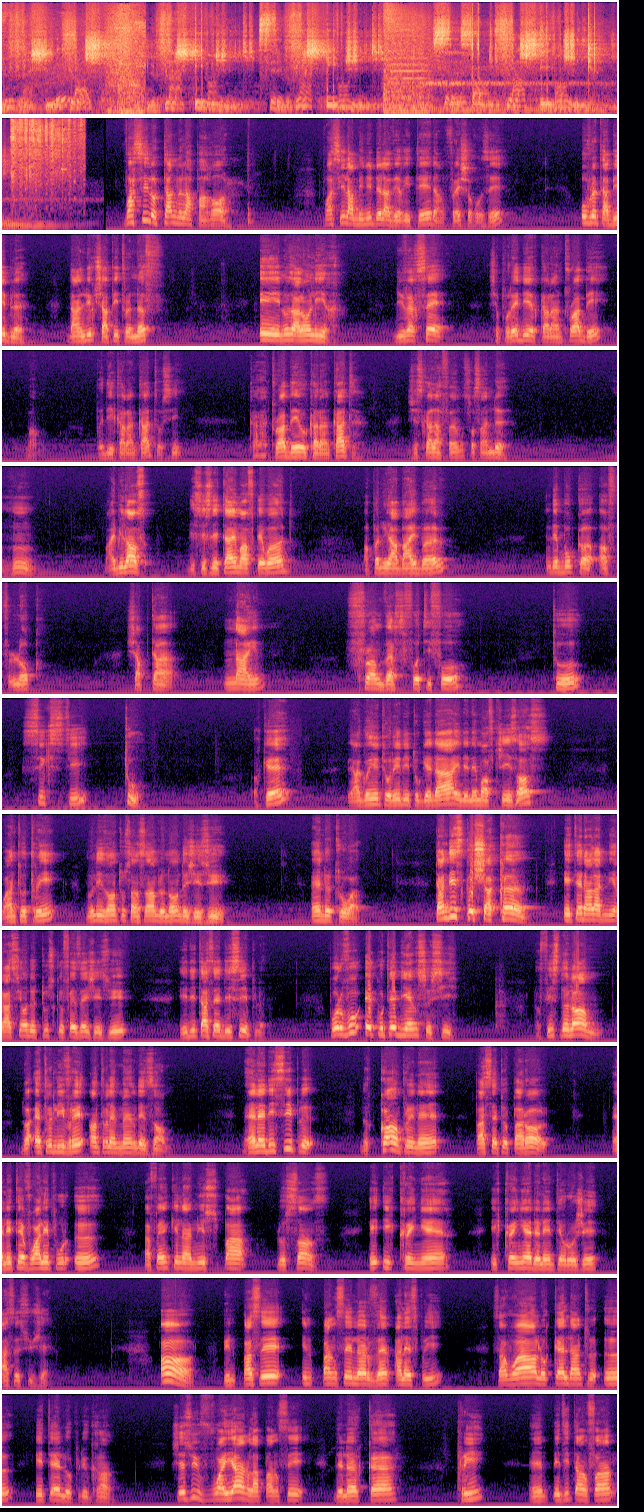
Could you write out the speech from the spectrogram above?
Le flash, le flash, le flash évangélique. C'est le flash évangélique. C'est le temps du flash évangélique. Voici le temps de la parole. Voici la minute de la vérité dans Fraîche Rosée. Ouvre ta Bible dans Luc chapitre 9 et nous allons lire du verset, je pourrais dire 43b, bon, on peut dire 44 aussi, 43b ou 44 jusqu'à la fin 62. Mhm. My beloved, this is the time of the word. Open your Bible in the book of Luke, chapter 9, from verse 44 to 62. Okay? We are going to read it together in the name of Jesus. One, two, three. Nous lisons tous ensemble au nom de Jésus. Un, deux, trois. Tandis que chacun était dans l'admiration de tout ce que faisait Jésus, il dit à ses disciples, Pour vous, écoutez bien ceci. Le Fils de l'homme doit être livré entre les mains des hommes. Mais les disciples ne comprenaient pas cette parole. Elle était voilée pour eux afin qu'ils n'en eussent pas le sens et ils craignaient, ils craignaient de l'interroger à ce sujet. Or, une pensée, une pensée leur vint à l'esprit, savoir lequel d'entre eux était le plus grand. Jésus, voyant la pensée de leur cœur, prit un petit enfant,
